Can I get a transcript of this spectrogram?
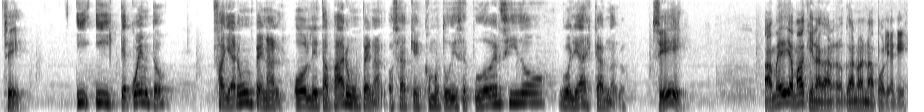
Sí. Y, y te cuento, fallaron un penal o le taparon un penal. O sea que, como tú dices, pudo haber sido goleada de escándalo. Sí. A media máquina ganó, el Napoli aquí,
